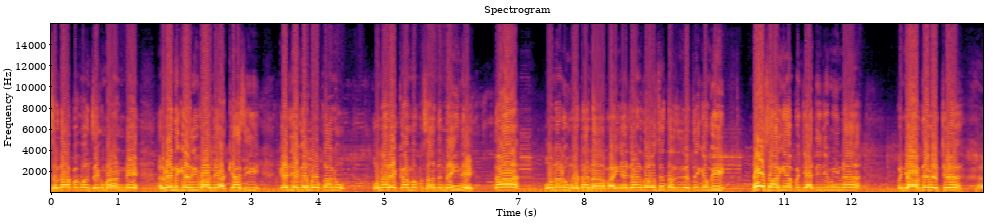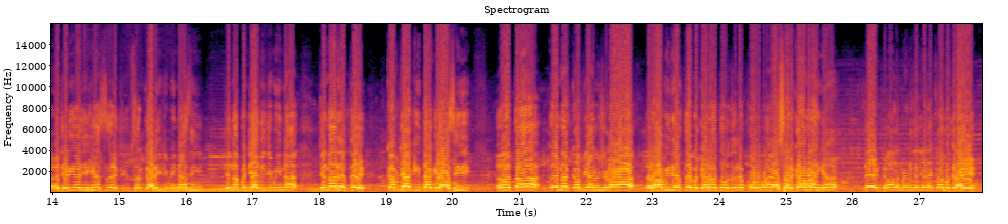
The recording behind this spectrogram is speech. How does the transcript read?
ਸਰਦਾਰ ਭਗਵੰਤ ਸਿੰਘ ਮਾਨ ਨੇ, ਅਰਵਿੰਦ ਕੇਜਰੀਵਾਲ ਨੇ ਆਖਿਆ ਸੀ ਕਿ ਜੇਕਰ ਲੋਕਾਂ ਨੂੰ ਉਹਨਾਂ ਦੇ ਕੰਮ ਪਸੰਦ ਨਹੀਂ ਨੇ, ਤਾਂ ਉਹਨਾਂ ਨੂੰ ਵੋਟਾਂ ਨਾ ਪਾਈਆਂ ਜਾਣ, ਤਾਂ ਉਸੇ ਤਰਜ਼ ਦੇ ਉੱਤੇ ਕਿਉਂਕਿ ਬਹੁਤ ਸਾਰੀਆਂ ਪੰਚਾਇਤੀ ਜ਼ਮੀਨਾਂ ਪੰਜਾਬ ਦੇ ਵਿੱਚ ਜਿਹੜੀਆਂ ਅਜਿਹੀਆਂ ਸ- ਸਰਕਾਰੀ ਜ਼ਮੀਨਾਂ ਸੀ, ਜਿਨ੍ਹਾਂ ਪੰਚਾਇਤੀ ਜ਼ਮੀਨਾਂ ਜਿਨ੍ਹਾਂ ਦੇ ਉੱਤੇ ਕਬਜ਼ਾ ਕੀਤਾ ਗਿਆ ਸੀ ਤਾਂ ਉਹਨਾਂ ਕਬਜ਼ਿਆਂ ਨੂੰ ਛੁਡਾਇਆ, ਰਾਵੀ ਦੇ ਉੱਤੇ ਵਗੈਰਾ ਤੌਰ ਤੇ ਪੁਲ ਬਣਾਇਆ, ਸੜਕਾਂ ਬਣਾਈਆਂ ਤੇ ਡਿਵੈਲਪਮੈਂਟ ਦੇ ਜਿਹੜੇ ਕੰਮ ਕਰਾਏ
